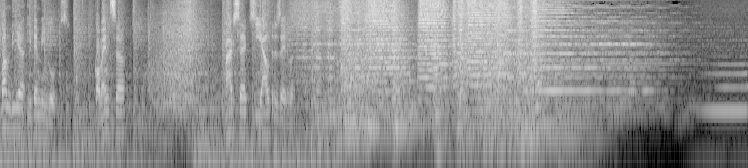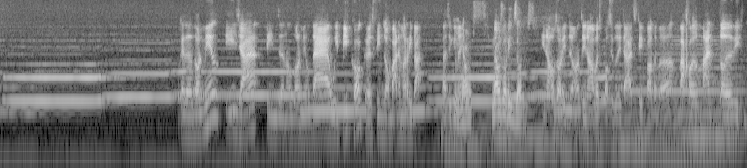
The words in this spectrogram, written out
Bon dia i benvinguts. Comença Parsecs i altres herbes. que de 2000 i ja fins en el 2010 i pico, que és fins on vàrem arribar, I bàsicament. nous, nous horitzons. I nous horitzons i noves possibilitats que hi pot haver bajo el manto de Disney.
